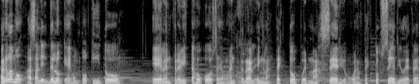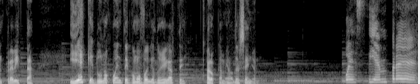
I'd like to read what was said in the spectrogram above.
Ahora vamos a salir de lo que es un poquito eh, la entrevista jocosa y vamos a entrar en el aspecto pues más serio o el aspecto serio de esta entrevista. Y es que tú nos cuentes cómo fue que tú llegaste a los caminos del Señor. Pues siempre,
